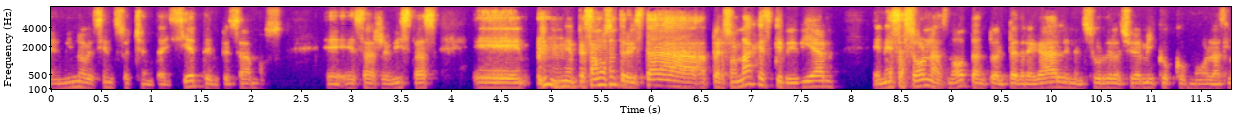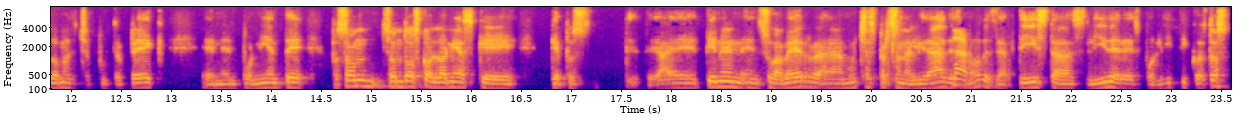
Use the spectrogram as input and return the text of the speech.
en 1987 empezamos eh, esas revistas, eh, empezamos a entrevistar a, personajes que vivían en esas zonas, ¿no? Tanto el Pedregal en el sur de la Ciudad de México como las Lomas de Chapultepec en el poniente, pues son, son dos colonias que, que pues eh, tienen en su haber a muchas personalidades, ¿no? Desde artistas, líderes, políticos. Entonces,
